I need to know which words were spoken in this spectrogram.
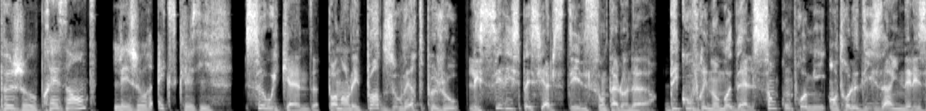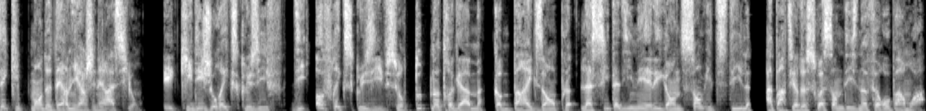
Peugeot présente les jours exclusifs. Ce week-end, pendant les portes ouvertes Peugeot, les séries spéciales Style sont à l'honneur. Découvrez nos modèles sans compromis entre le design et les équipements de dernière génération. Et qui dit jour exclusif, dit offre exclusive sur toute notre gamme, comme par exemple la citadine élégante 108 style à partir de 79 euros par mois.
